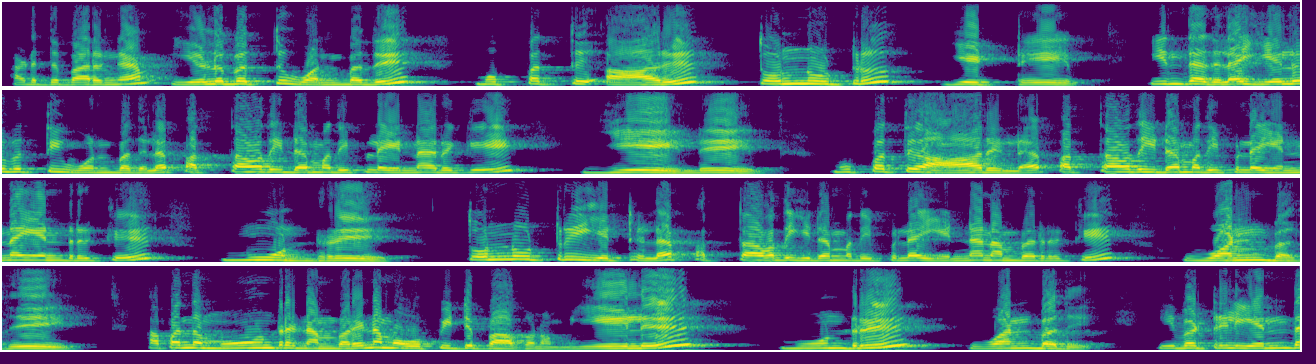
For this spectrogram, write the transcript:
அடுத்து பாருங்க. எழுபத்து ஒன்பது முப்பத்து ஆறு தொண்ணூற்று எட்டு. இந்த இதுல எழுபத்தி ஒன்பதுல பத்தாவது இட மதிப்புல என்ன இருக்கு? ஏழு. முப்பத்து ஆறுல பத்தாவது இட மதிப்புல என்ன எண் இருக்கு? மூன்று. தொண்ணூற்று எட்டுல பத்தாவது இட மதிப்புல என்ன நம்பர் இருக்கு? ஒன்பது. அப்ப அந்த மூன்று நம்பரை நம்ம ஒப்பிட்டு பார்க்கணும். ஏழு மூன்று ஒன்பது. இவற்றில் எந்த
